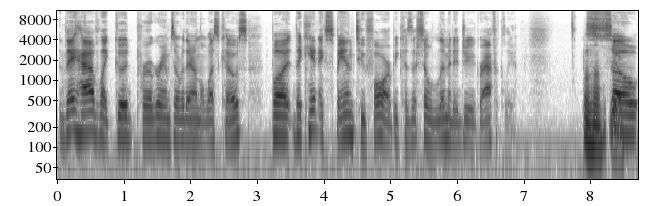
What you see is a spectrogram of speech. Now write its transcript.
they have like good programs over there on the West Coast, but they can't expand too far because they're so limited geographically. Uh-huh, so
